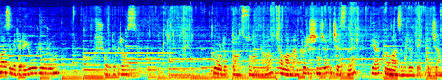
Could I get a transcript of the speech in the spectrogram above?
Malzemeleri yoğuruyorum. Şöyle biraz yoğurduktan sonra tamamen karışınca içerisine diğer kuru malzemeleri de ekleyeceğim.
